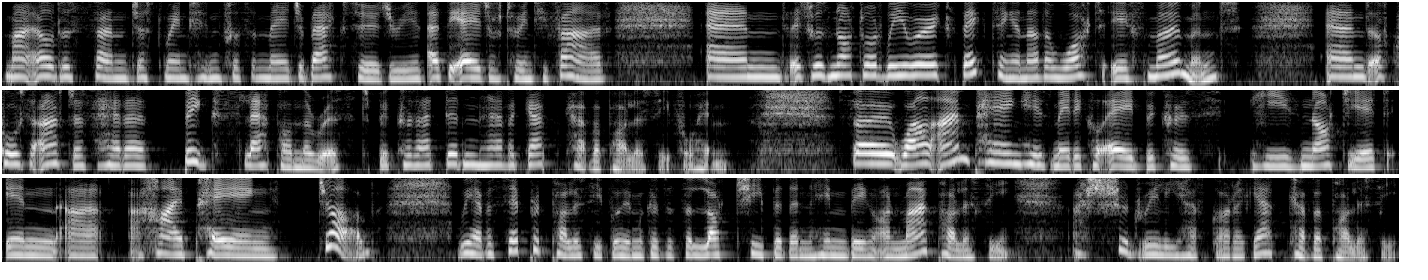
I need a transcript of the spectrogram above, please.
my eldest son just went in for some major back surgery at the age of 25, and it was not what we were expecting, another what if moment. And of course, I've just had a big slap on the wrist because I didn't have a gap cover policy for him. So while I'm paying his medical aid because he's not yet in a, a high paying job. We have a separate policy for him because it's a lot cheaper than him being on my policy. I should really have got a gap cover policy.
